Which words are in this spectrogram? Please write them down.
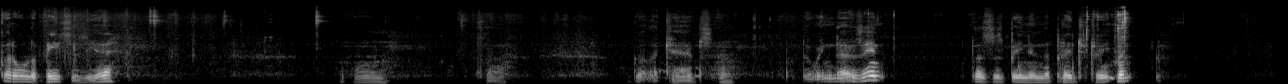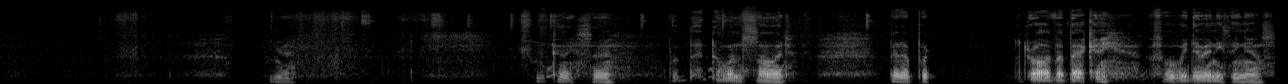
got all the pieces here. Um, so got the cab, so put the windows in. This has been in the pledge treatment. Yeah. Okay, so put that to one side. Better put the driver back eh, before we do anything else.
